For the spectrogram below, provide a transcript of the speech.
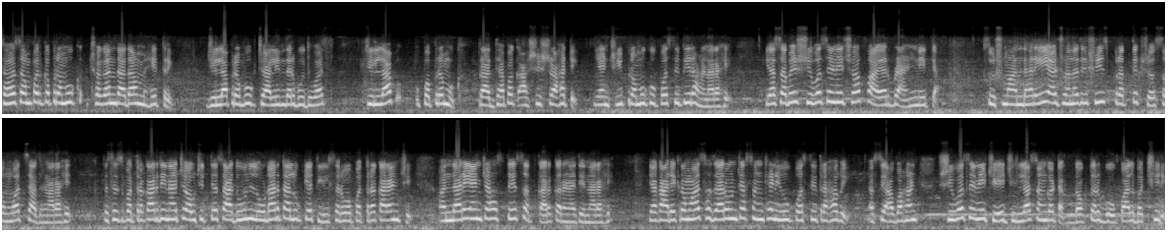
सहसंपर्क प्रमुख छगनदादा मेहत्रे जिल्हा प्रमुख जालिंदर बुधवत जिल्हा उपप्रमुख प्राध्यापक आशिष रहाटे यांची प्रमुख उपस्थिती राहणार आहे. या सभेत शिवसेनेच्या फायर ब्रँड नेत्या सुषमा अंधारे या जनतेशी प्रत्यक्ष संवाद साधणार आहेत. तसेच पत्रकार दिनाचे औचित्य साधून लोणार तालुक्यातील सर्व पत्रकारांचे अंधारे यांच्या हस्ते सत्कार करण्यात येणार आहे. या कार्यक्रमास हजारोंच्या संख्येने उपस्थित राहावे असे आवाहन शिवसेनेचे जिल्हा संघटक डॉक्टर गोपाल बच्छिरे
